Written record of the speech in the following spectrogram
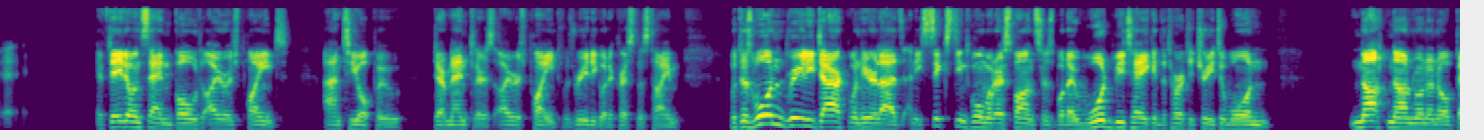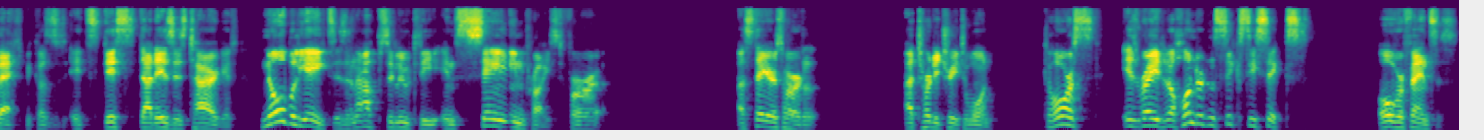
if they don't send both Irish Point and Teahupoo, they're mentlers. Irish Point was really good at Christmas time. But there's one really dark one here, lads, and he's 16 to 1 with our sponsors, but I would be taking the 33 to 1, not non running no bet, because it's this that is his target. Noble Yeats is an absolutely insane price for a stayers hurdle at 33 to 1. The horse is rated 166 over fences.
